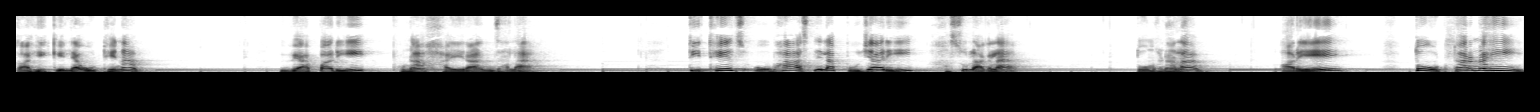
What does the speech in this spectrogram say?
काही केल्या उठेना. व्यापारी पुन्हा हैराण झाला. तिथेच उभा असलेला पुजारी हसू लागला. तो म्हणाला अरे तो उठणार नाही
